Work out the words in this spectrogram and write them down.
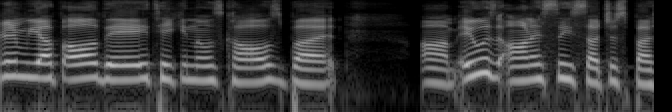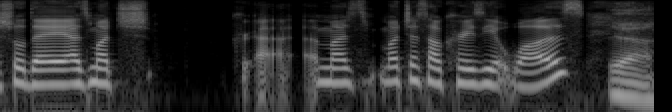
gonna be up all day taking those calls but um, it was honestly such a special day as much much much as how crazy it was Yeah.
